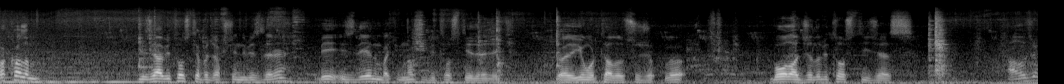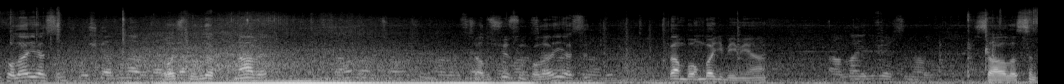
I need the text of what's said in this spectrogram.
Bakalım güzel bir tost yapacak şimdi bizlere. Bir izleyelim bakayım nasıl bir tost yedirecek. Böyle yumurtalı, sucuklu, bol acılı bir tost yiyeceğiz. Anılcım kolay gelsin. Hoş geldin abi. Hoş bulduk. Ne haber? Çalışıyorsun kolay gelsin. Ben bomba gibiyim ya. Allah iyilik versin abi. Sağ olasın.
